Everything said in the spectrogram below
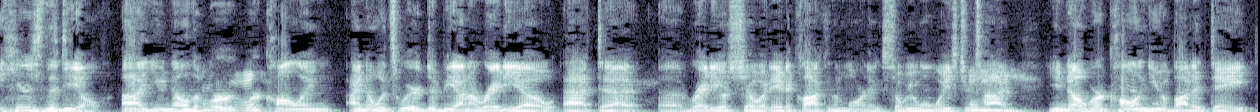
here's the deal. Uh, you know that we're Okay. we're calling. I know it's weird to be on a radio at uh, a radio show at eight o'clock in the morning, so we won't waste your time. You know we're calling you about a date.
